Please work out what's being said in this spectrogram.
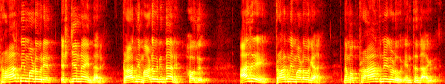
ಪ್ರಾರ್ಥನೆ ಮಾಡೋರು ಎಷ್ಟು ಜನ ಇದ್ದಾರೆ? ಪ್ರಾರ್ಥನೆ ಮಾಡೋರಿದ್ದಾರೆ ಹೌದು. ಆದರೆ ಪ್ರಾರ್ಥನೆ ಮಾಡುವಾಗ ನಮ್ಮ ಪ್ರಾರ್ಥನೆಗಳು ಎಂಥದ್ದಾಗಿದೆ?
